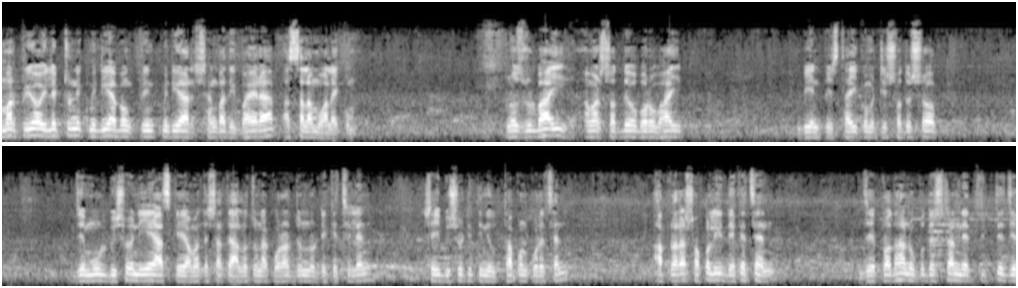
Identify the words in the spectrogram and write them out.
আমার প্রিয় ইলেকট্রনিক মিডিয়া এবং প্রিন্ট মিডিয়ার সাংবাদিক ভাইয়েরা, আসসালামু আলাইকুম। নজরুল ভাই, আমার শ্রদ্ধেয় বড় ভাই, বিএনপি স্থায়ী কমিটির সদস্য, যে মূল বিষয় নিয়ে আজকে আমাদের সাথে আলোচনা করার জন্য ডেকেছিলেন, সেই বিষয়টি তিনি উত্থাপন করেছেন। আপনারা সকলেই দেখেছেন যে প্রধান উপদেষ্টার নেতৃত্বে যে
